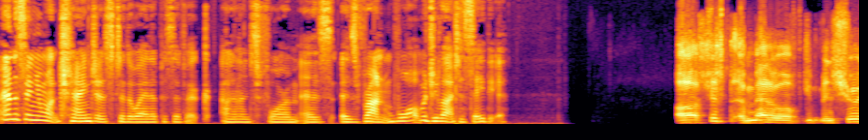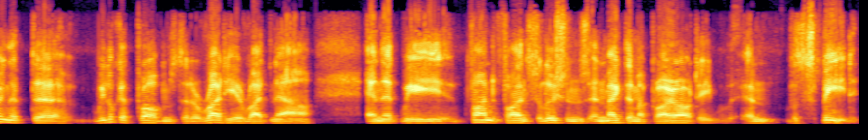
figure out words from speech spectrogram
I understand you want changes to the way the Pacific Islands Forum is is run. What would you like to see there? Oh, it's just a matter of ensuring that uh, we look at problems that are right here, right now, and that we find find solutions and make them a priority and with speed.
